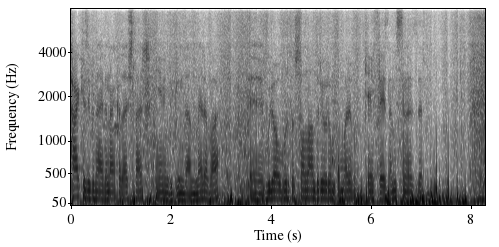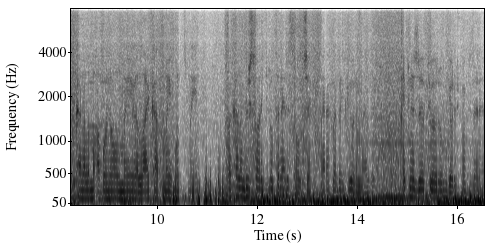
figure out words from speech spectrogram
Herkese günaydın arkadaşlar. Yeni bir günden merhaba. Ee, vlogu burada sonlandırıyorum. Umarım keyifle izlemişsinizdir. Kanalıma abone olmayı ve like atmayı unutmayın. Bakalım bir sonraki rota neresi olacak? Merakla bekliyorum ben de. Hepinizi öpüyorum. Görüşmek üzere.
